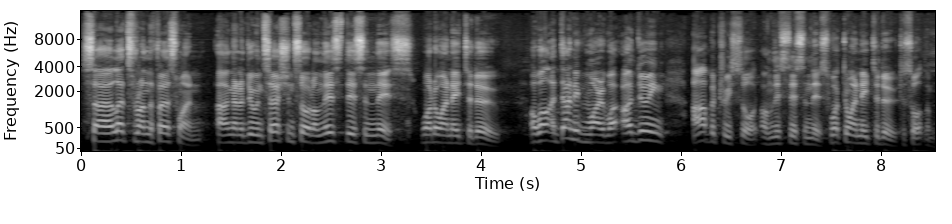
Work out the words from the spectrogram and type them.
so let's run the first one. I'm going to do insertion sort on this, this, and this. What do I need to do? Oh, well, I don't even worry about I'm doing arbitrary sort on this, this, and this. What do I need to do to sort them?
